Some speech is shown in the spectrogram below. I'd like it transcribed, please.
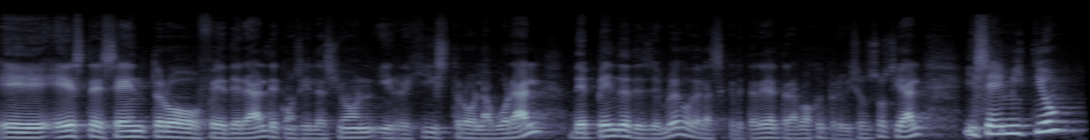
Eh, este Centro Federal de Conciliación y Registro Laboral depende desde luego de la Secretaría de Trabajo y Previsión Social y se emitió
